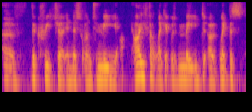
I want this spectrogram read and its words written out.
of the creature in this one to me I felt like it was made of like this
